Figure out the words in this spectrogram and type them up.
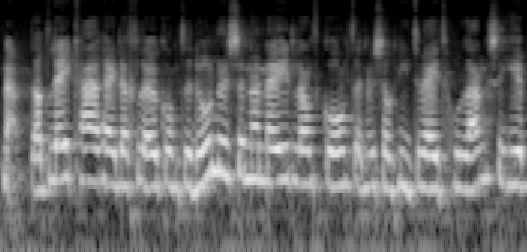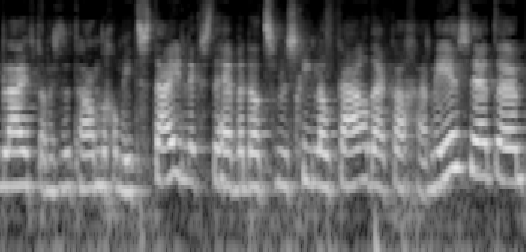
Nou, dat leek haar heel erg leuk om te doen. Dus ze naar Nederland komt en dus ook niet weet hoe lang ze hier blijft. Dan is het handig om iets tijdelijks te hebben dat ze misschien lokaal daar kan gaan neerzetten.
